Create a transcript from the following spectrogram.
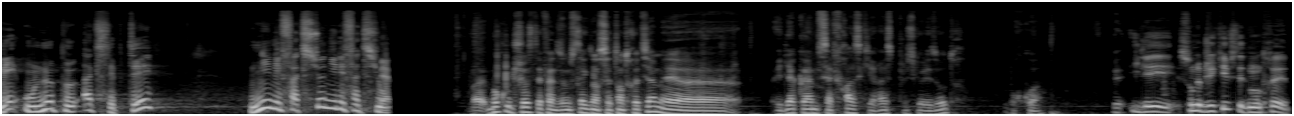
mais on ne peut accepter ni les factions ni les factions beaucoup de choses, Stéphane Zumsteck, dans cet entretien, mais euh, il y a quand même cette phrase qui reste plus que les autres. Pourquoi? Il est, son objectif, c'est de montrer,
